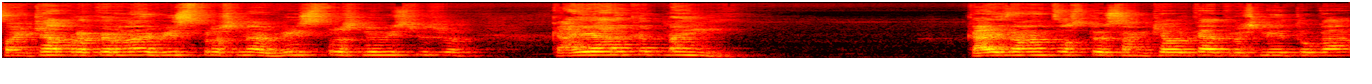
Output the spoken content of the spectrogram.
संख्या प्रकरण आहे वीस प्रश्न वीस प्रश्न वीस वीस प्रश्न. काही हरकत नाही. काही जणांचा असतोय संख्यावर काय प्रश्न येतो का?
